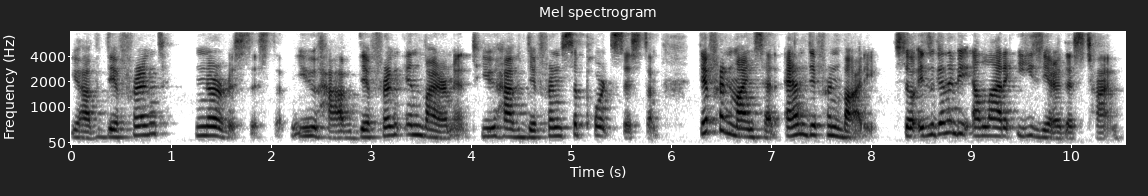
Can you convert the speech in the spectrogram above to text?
You have different nervous system. You have different environment. You have different support system different mindset and different body. So it's going to be a lot easier this time.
